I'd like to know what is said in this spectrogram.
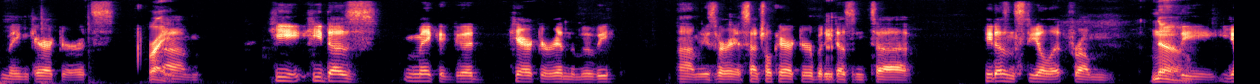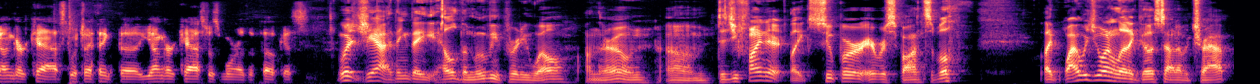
main character. It's Right. um, he he does make a good character in the movie. Um, he's a very essential character, but he doesn't uh, he doesn't steal it from no. the younger cast, which I think the younger cast was more of the focus. Which yeah, I think they held the movie pretty well on their own. Um, did you find it like super irresponsible? like, why would you want to let a ghost out of a trap?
